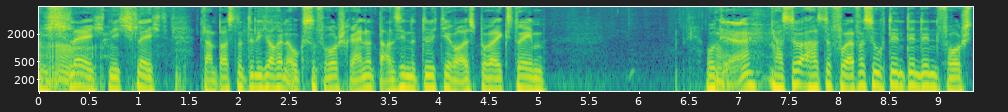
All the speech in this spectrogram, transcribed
Nicht schlecht, nicht schlecht. Dann passt natürlich auch ein Ochsenfrosch rein und dann sind natürlich die Räusperer extrem. Und Ja. hast, du, hast du vorher versucht, den, den, den Frosch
